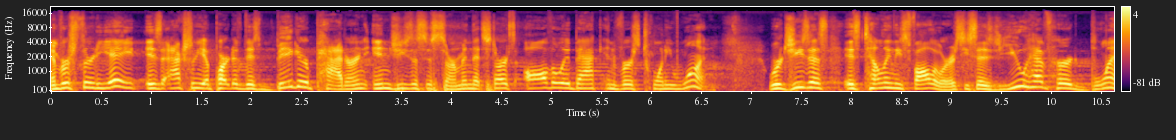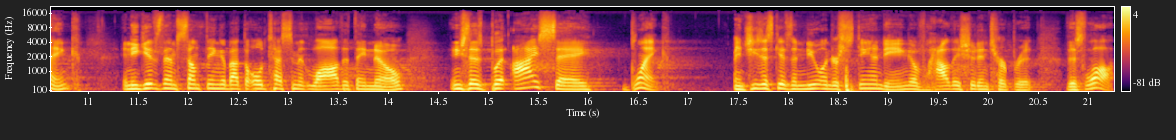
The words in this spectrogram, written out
And verse 38 is actually a part of this bigger pattern in Jesus' sermon that starts all the way back in verse 21, where Jesus is telling these followers, he says, You have heard blank, and he gives them something about the Old Testament law that they know. And he says, But I say blank. And Jesus gives a new understanding of how they should interpret this law.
